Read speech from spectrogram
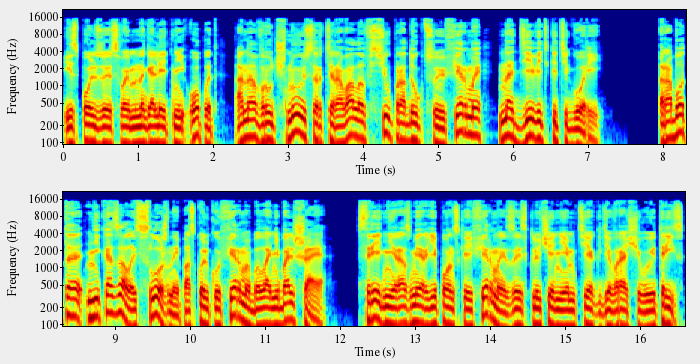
Используя свой многолетний опыт, она вручную сортировала всю продукцию фермы на 9 категорий. Работа не казалась сложной, поскольку ферма была небольшая. Средний размер японской фермы, за исключением тех, где выращивают рис,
